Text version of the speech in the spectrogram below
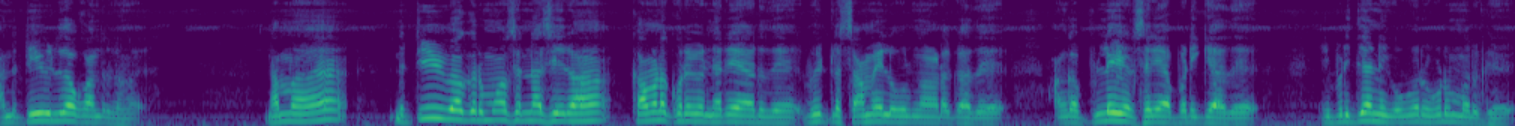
அந்த டிவியில் தான் உட்காந்துருக்காங்க நம்ம இந்த டிவி பார்க்குற மோசம் என்ன செய்கிறோம் கவனக்குறைவு நிறையா ஆகுது வீட்டில் சமையல் ஒழுங்காக நடக்காது. அங்கே பிள்ளைகள் சரியாக படிக்காது. இப்படி தான் இன்றைக்கி ஒவ்வொரு குடும்பம் இருக்குது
